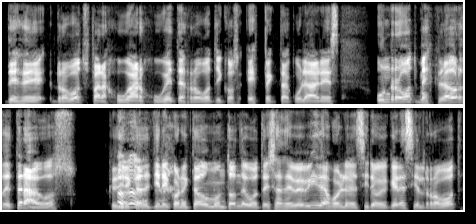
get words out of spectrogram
desde robots para jugar, juguetes robóticos espectaculares, un robot mezclador de tragos, que directamente tiene conectado un montón de botellas de bebidas, vuelve a decir lo que querés y el robot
